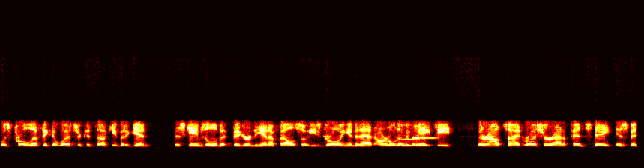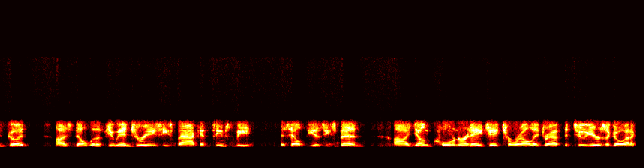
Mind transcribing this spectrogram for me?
was prolific at Western Kentucky, but again, this game's a little bit bigger in the NFL, so he's growing into that. Arnold Ebiketie, their outside rusher out of Penn State, has been good. Uh, has dealt with a few injuries. He's back and seems to be as healthy as he's been. Uh, young corner and AJ Terrell they drafted two years ago out of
